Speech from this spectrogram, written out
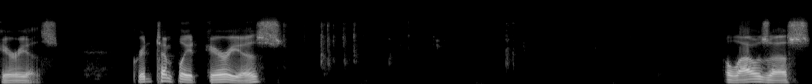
areas. Grid template areas allows us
